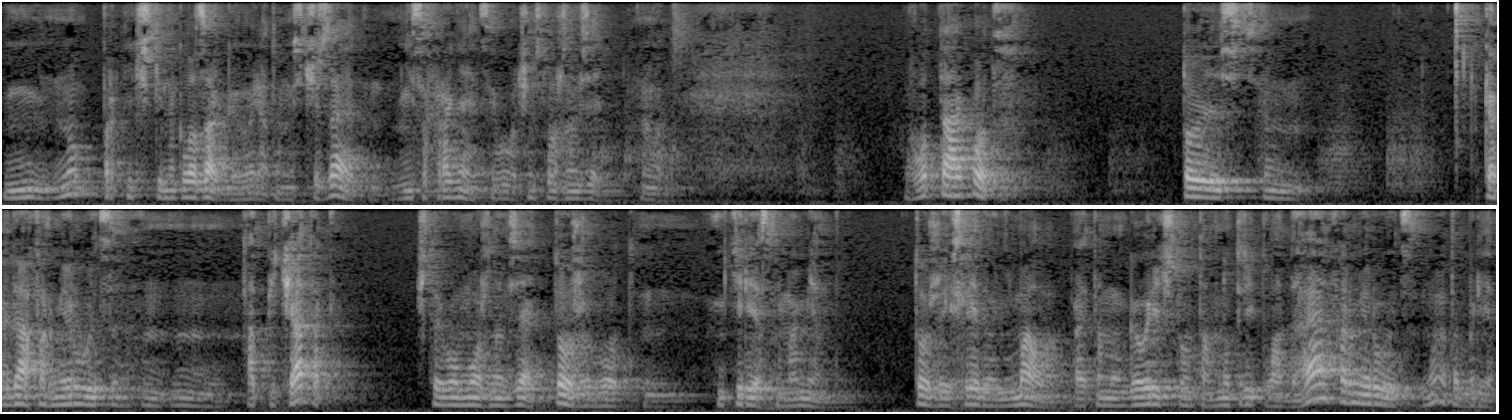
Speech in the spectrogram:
Ну, практически на глазах, говорят, он исчезает, не сохраняется, его очень сложно взять. Вот, вот так вот. То есть, когда формируется отпечаток, что его можно взять, тоже вот интересный момент. Тоже исследований мало, поэтому говорить, что он там внутри плода формируется, ну это бред.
